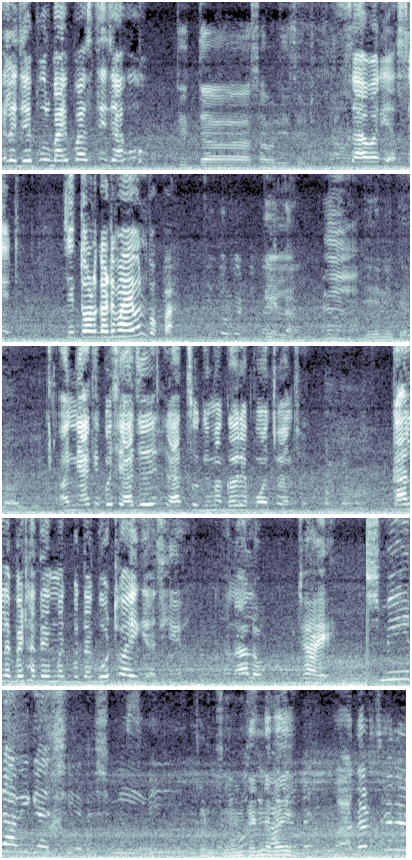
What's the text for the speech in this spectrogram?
એટલે જયપુર બાયપાસથી જાવું? સીધા સાવરી સાઈડ સાવરિયા સેટ ચિત્તોડગઢમાં આવ્યો ને પપ્પા? પેલા. એની પેલા આવી જાય. અને ત્યાંથી પછી આજે રાત સુધીમાં ઘરે પહોંચવાનું છે. કાલે બેઠા તેમ જ બધા ગોઠવાઈ ગયા છીએ. અને હાલો જાય. કાશ્મીર આવી ગયા છીએ કાશ્મીર. થોડું ઝૂમ કરીને ભાઈ. વાદળ છે ને?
